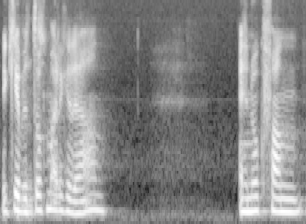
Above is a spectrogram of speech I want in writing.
Ik heb het toch maar gedaan. En ook van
